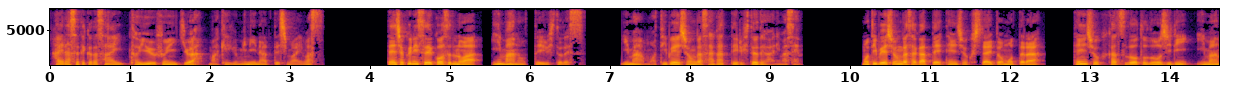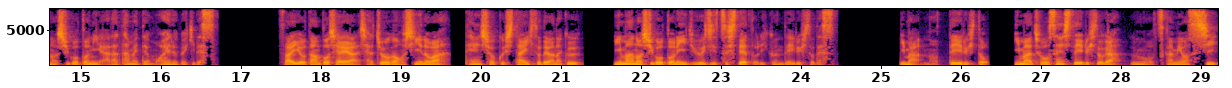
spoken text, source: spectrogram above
入らせてくださいという雰囲気は負け組になってしまいます。転職に成功するのは今乗っている人です。今、モチベーションが下がっている人ではありません。モチベーションが下がって転職したいと思ったら、転職活動と同時に今の仕事に改めて燃えるべきです。採用担当者や社長が欲しいのは転職したい人ではなく、今の仕事に充実して取り組んでいる人です。今乗っている人、今挑戦している人が運をつかみますし、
